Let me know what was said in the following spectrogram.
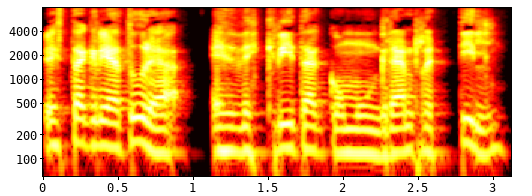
Esta criatura es descrita como un gran reptil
